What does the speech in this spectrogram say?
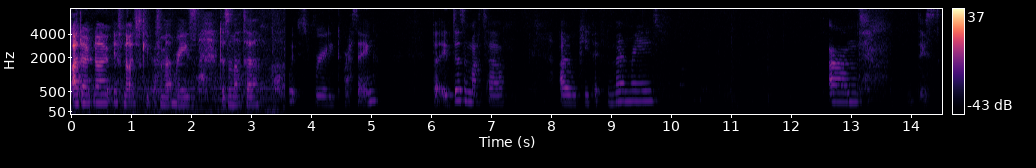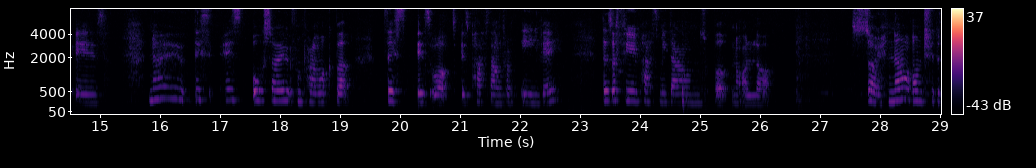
I don't know. If not, just keep it for memories. Doesn't matter. Which is really depressing. But it doesn't matter. I will keep it for memories. And this is no, this is also from Primark, but this is what is passed down from Evie. There's a few pass me downs, but not a lot. So now on to the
